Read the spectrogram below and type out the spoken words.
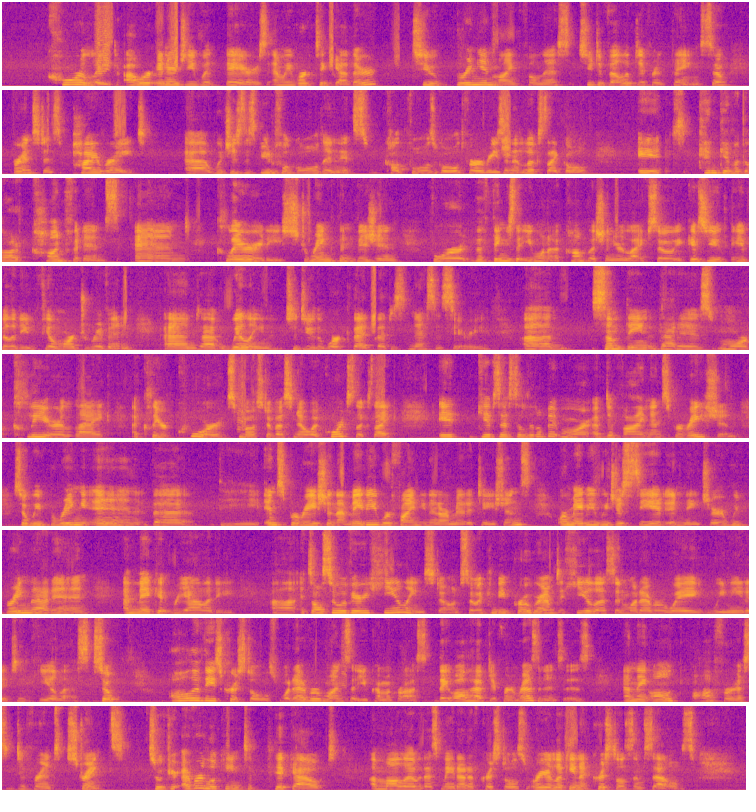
correlate our energy with theirs. And we work together to bring in mindfulness to develop different things. So for instance pyrite uh, which is this beautiful gold and it's called fool's gold for a reason. It looks like gold. It can give a lot of confidence and clarity strength and vision for the things that you want to accomplish in your life. So it gives you the ability to feel more driven and uh, willing to do the work that, that is necessary. Um, something that is more clear, like a clear quartz, most of us know what quartz looks like, it gives us a little bit more of divine inspiration. So we bring in the the inspiration that maybe we're finding in our meditations, or maybe we just see it in nature. We bring that in and make it reality. Uh, it's also a very healing stone, so it can be programmed to heal us in whatever way we need it to heal us. So, all of these crystals, whatever ones that you come across, they all have different resonances and they all offer us different strengths. So, if you're ever looking to pick out a mala that's made out of crystals, or you're looking at crystals themselves,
